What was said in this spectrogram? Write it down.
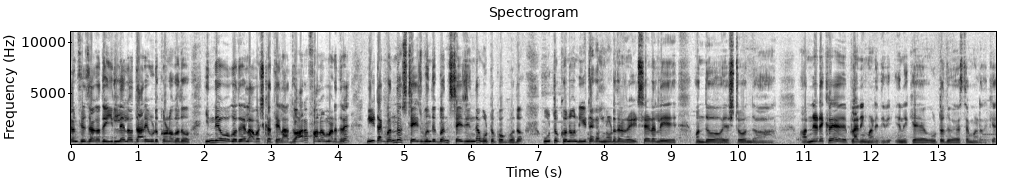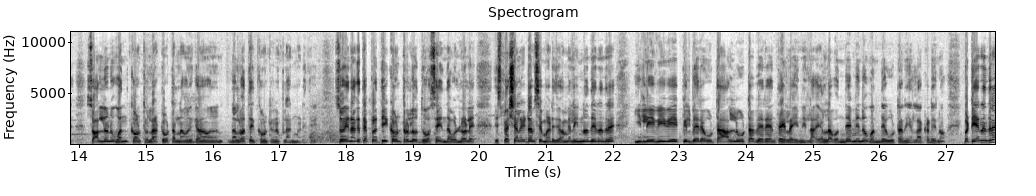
ಕನ್ಫ್ಯೂಸ್ ಆಗೋದು ಇಲ್ಲೆಲ್ಲೋ ದಾರಿ ಹುಡ್ಕೊಂಡು ಹೋಗೋದು ಹಿಂದೆ ಹೋಗೋದು ಎಲ್ಲ ಅವಶ್ಯಕತೆ ಇಲ್ಲ. ಆ ದ್ವಾರ ಫಾಲೋ ಮಾಡಿದ್ರೆ ನೀಟಾಗಿ ಬಂದು ಸ್ಟೇಜ್ ಮುಂದಕ್ಕೆ ಬಂದು ಸ್ಟೇಜಿಂದ ಊಟಕ್ಕೆ ಹೋಗ್ಬೋದು. ಊಟಕ್ಕೂ ನೀಟಾಗಿ ಅಲ್ಲಿ ನೋಡಿದ್ರೆ ರೈಟ್ ಸೈಡಲ್ಲಿ ಒಂದು ಎಷ್ಟು ಒಂದು ಹನ್ನೆರಡು ಎಕರೆ ಪ್ಲಾನಿಂಗ್ ಮಾಡಿದ್ದೀವಿ. ಏನಕ್ಕೆ ಊಟದ ವ್ಯವಸ್ಥೆ ಮಾಡೋದಕ್ಕೆ. ಸೊ ಅಲ್ಲೂ ಒಂದು ಕೌಂಟ್ರಲ್ಲ ಟೋಟಲ್ ನಾವು ಈಗ ನಲ್ವತ್ತೈದು ಕೌಂಟ್ರನ್ನ ಪ್ಲ್ಯಾನ್ ಮಾಡಿದ್ದೀವಿ. ಸೊ ಏನಾಗುತ್ತೆ ಪ್ರತಿ ಕೌಂಟ್ರಲ್ಲೂ ದೋಸೆಯಿಂದ ಒಳ್ಳೊಳ್ಳೆ ಸ್ಪೆಷಲ್ ಐಟಮ್ಸೇ ಮಾಡಿದ್ದೀವಿ ಆಮೇಲೆ ಇನ್ನೊಂದೇನೆಂದರೆ ಇಲ್ಲಿ ವಿ ವಿ ಐ ಬೇರೆ ಊಟ, ಅಲ್ಲಿ ಊಟ ಬೇರೆ ಅಂತ ಎಲ್ಲ ಏನಿಲ್ಲ. ಎಲ್ಲ ಒಂದೇ ಮೀನು ಒಂದೇ ಊಟನೇ ಎಲ್ಲ ಕಡೆನೂ. ಬಟ್ ಏನಂದರೆ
